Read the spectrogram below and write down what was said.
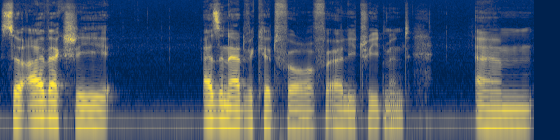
So I've actually, as an advocate for for early treatment, um,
